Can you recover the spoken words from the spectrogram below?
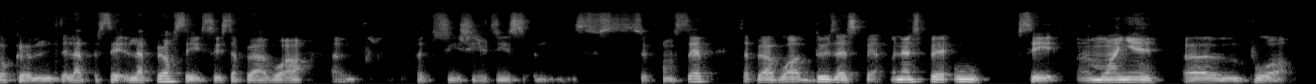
Donc, euh, la, la, peur, c'est, ça peut avoir, euh, en fait, si, si j'utilise ce concept, ça peut avoir deux aspects. Un aspect où c'est un moyen euh, pour,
